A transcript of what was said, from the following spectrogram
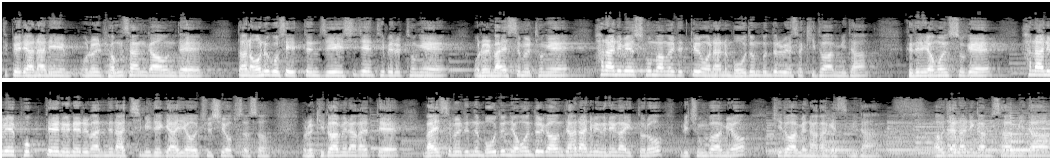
특별히 하나님 오늘 병상 가운데 또한 어느 곳에 있든지 CGN TV를 통해 오늘 말씀을 통해 하나님의 소망을 듣길 원하는 모든 분들을 위해서 기도합니다. 그들의 영혼 속에 하나님의 복된 은혜를 받는 아침이 되게 하여 주시옵소서. 오늘 기도하며 나갈 때 말씀을 듣는 모든 영혼들 가운데 하나님의 은혜가 있도록 우리 중보하며 기도하며 나가겠습니다. 아버지 하나님 감사합니다.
